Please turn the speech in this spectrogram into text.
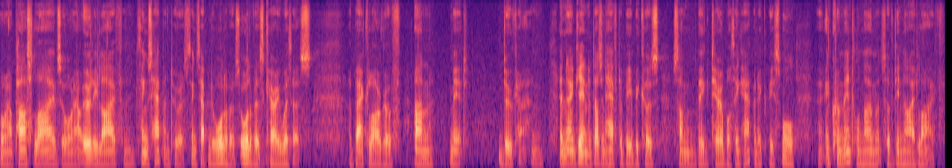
or our past lives or our early life. And things happen to us, things happen to all of us. All of us carry with us a backlog of unmet dukkha. And, and again, it doesn't have to be because some big terrible thing happened. It could be small uh, incremental moments of denied life.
